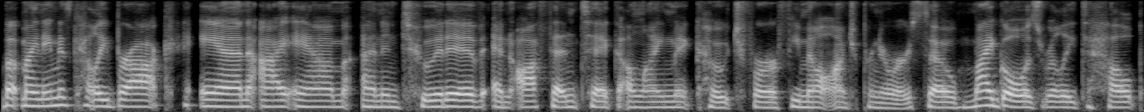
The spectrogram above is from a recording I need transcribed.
But my name is Kelly Brock, and I am an intuitive and authentic alignment coach for female entrepreneurs. So, my goal is really to help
